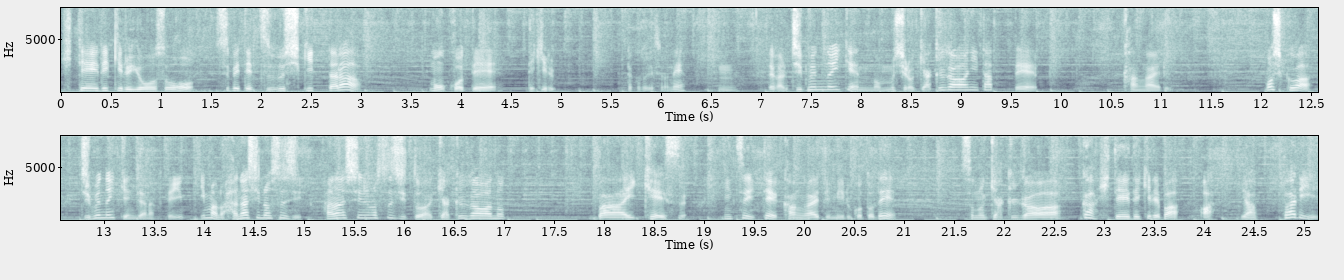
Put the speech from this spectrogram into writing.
否定できる要素を全て潰しきったらもう肯定できるってことですよね。うん。だから自分の意見のむしろ逆側に立って考える。もしくは自分の意見じゃなくて今の話の筋話の筋とは逆側の場合ケースについて考えてみることでその逆側が否定できればあやっぱり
